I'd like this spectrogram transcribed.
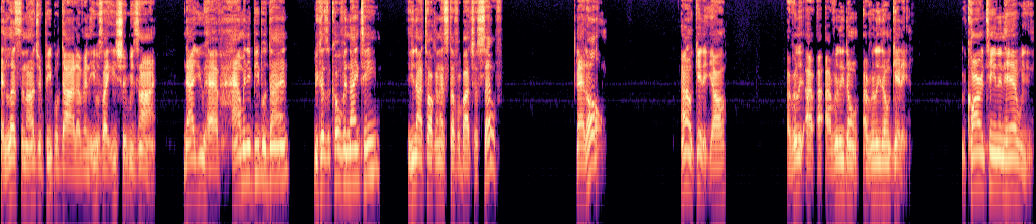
and less than 100 people died of it. And he was like, he should resign. Now you have how many people dying because of COVID 19? You're not talking that stuff about yourself at all. I don't get it, y'all. I really, I, I really don't, I really don't get it. We're quarantining in here. We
